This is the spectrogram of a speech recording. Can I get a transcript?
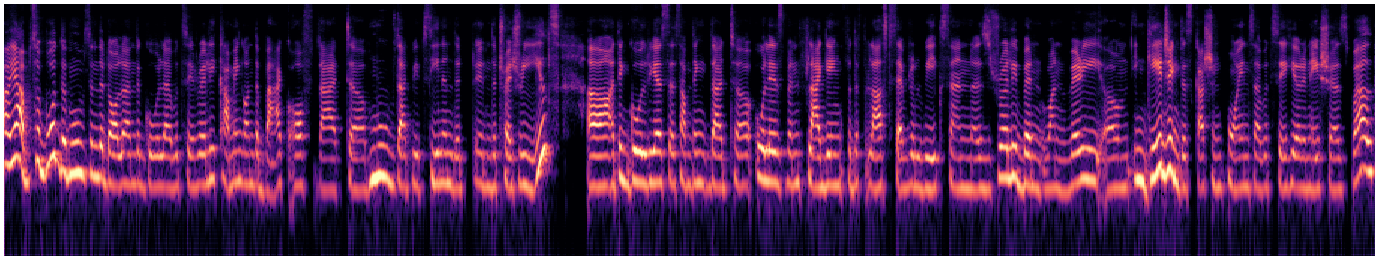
uh, yeah, so both the moves in the dollar and the gold, I would say, really coming on the back of that uh, move that we've seen in the in the treasury yields. Uh, I think gold yes is something that uh, Ole has been flagging for the last several weeks and has really been one very um, engaging discussion points, I would say, here in Asia as well,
